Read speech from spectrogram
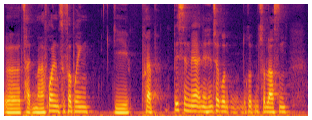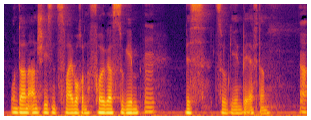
äh, Zeit mit meiner Freundin zu verbringen, die Prep ein bisschen mehr in den Hintergrund rücken zu lassen und dann anschließend zwei Wochen Vollgas zu geben mhm. bis zur GNBF dann. Ja,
